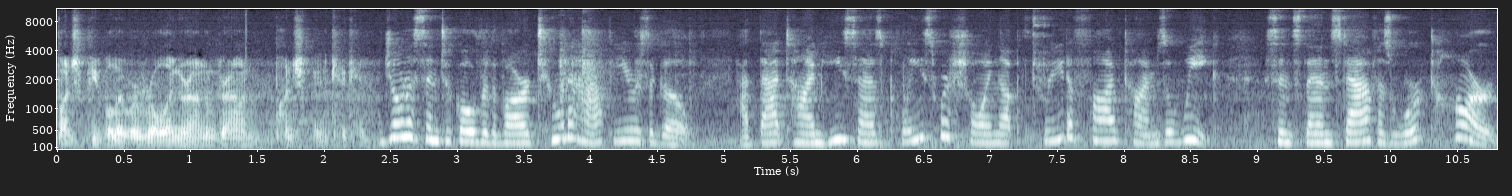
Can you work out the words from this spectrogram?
bunch of people that were rolling around on the ground, punching and kicking. Jonason took over the bar two and a half years ago. At that time, he says police were showing up three to five times a week. Since then, staff has worked hard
